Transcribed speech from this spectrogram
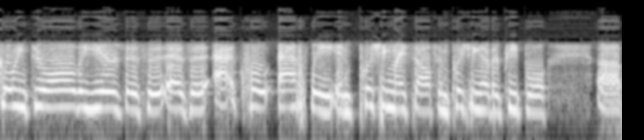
going through all the years as a as a quote athlete and pushing myself and pushing other people. Uh,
